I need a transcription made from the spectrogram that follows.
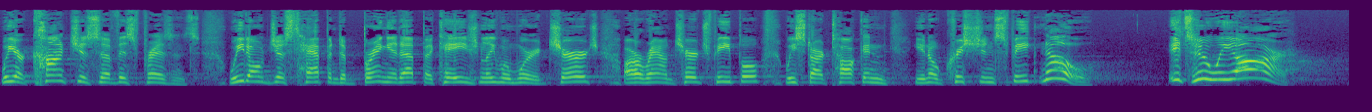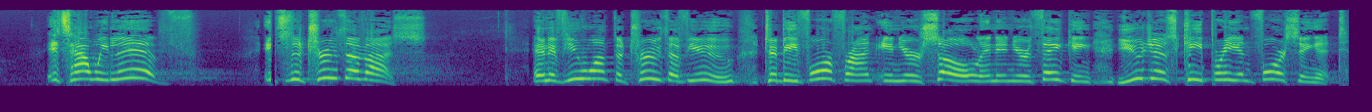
We are conscious of His presence. We don't just happen to bring it up occasionally when we're at church or around church people. We start talking, you know, Christian speak. No. It's who we are. It's how we live. It's the truth of us. And if you want the truth of you to be forefront in your soul and in your thinking, you just keep reinforcing it,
